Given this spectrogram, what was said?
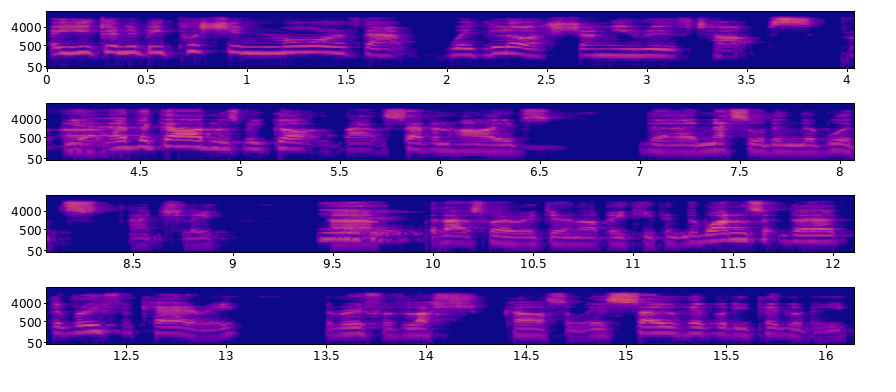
are you going to be pushing more of that with Lush on your rooftops? Yeah, at the gardens we've got about seven hives that are nestled in the woods, actually. Yeah. Um, that's where we're doing our beekeeping. The ones, the the roof of Carey, the roof of Lush Castle, is so higgledy piggledy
